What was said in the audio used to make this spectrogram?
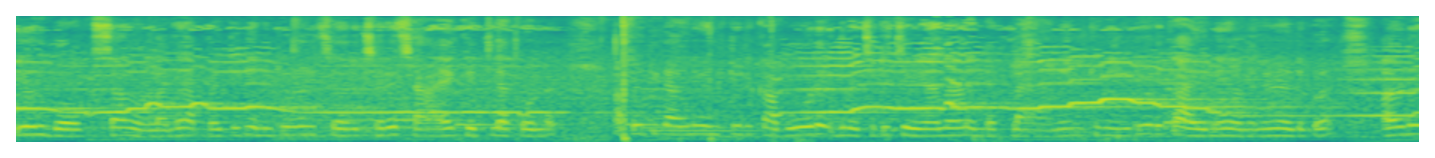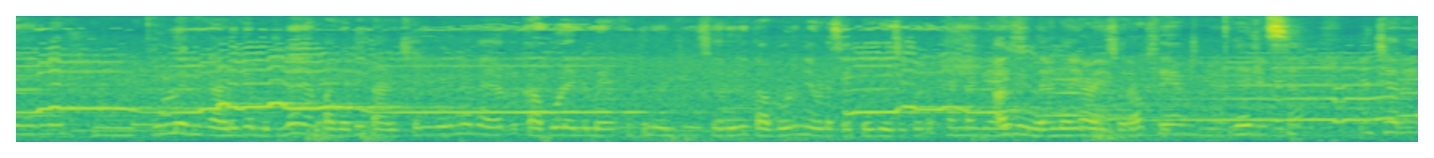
ഈ ഒരു ബോക്സാണ് ഉള്ളത്. അപ്പോഴത്തേക്ക് എനിക്കിവിടെ ചെറിയ ചെറിയ ചായ കിറ്റിലൊക്കെ ഉണ്ട് അപ്പോഴത്തേക്ക് അതിന് വേണ്ടിയിട്ട് ഒരു കബോർഡ് ഇത് വെച്ചിട്ട് ചെയ്യാമെന്നാണ് എന്റെ പ്ലാൻ എനിക്ക് വീഡിയോ എടുക്കാമായിരുന്നു അങ്ങനെ എടുക്കുക അതുകൊണ്ട് ഇങ്ങനെ ഫുള്ള് എനിക്ക് കാണിക്കാൻ പറ്റില്ല. ഞാൻ പകുതി കാണിച്ചത് ഇവിടുന്ന് വേറൊരു കബോർഡ് എന്റെ മേക്കപ്പിന് വേണ്ടി ചെറിയൊരു കബോർഡ് ഞാൻ ഇവിടെ സെറ്റ് ചെയ്ത് വെച്ചിട്ടുണ്ട്. അത് നിങ്ങൾ കാണിച്ചു തരാം. ഓക്കെ ചെറിയ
